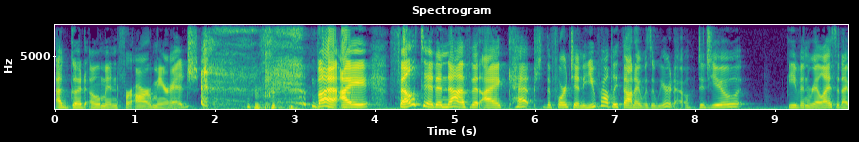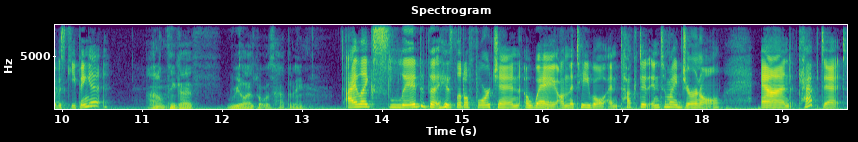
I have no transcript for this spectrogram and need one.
a good omen for our marriage. but I felt it enough that I kept the fortune. You probably thought I was a weirdo. Did you even realize that I was keeping it? I don't think I've realized what was happening. I like slid the, his little fortune away on the table and tucked it into my journal and kept it.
